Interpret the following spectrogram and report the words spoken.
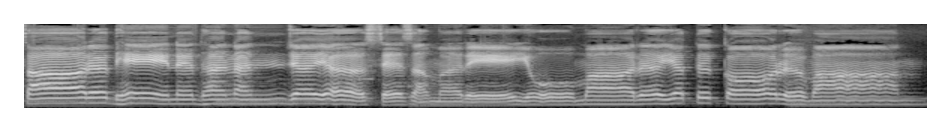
सारथेन धनञ्जयस्य समरे यो मारयत् कौरवान्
